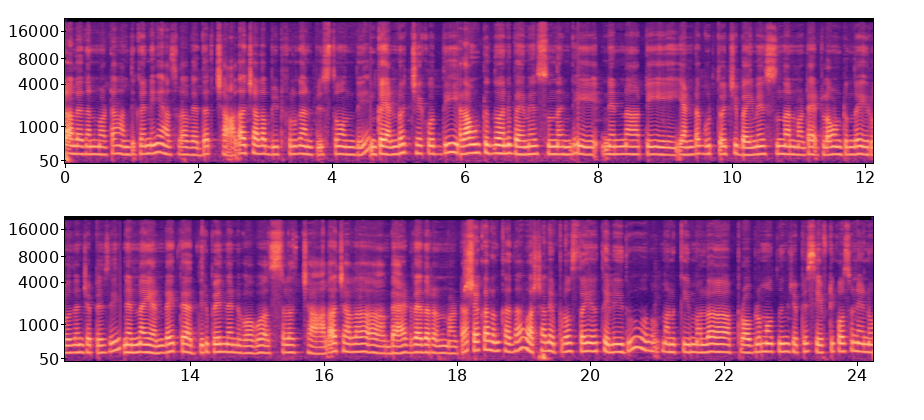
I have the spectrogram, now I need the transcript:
రాలేదనమాట అందుకని అసలు వెదర్ చాలా చాలా బ్యూటిఫుల్గా అనిపిస్తూ ఉంది. ఇంకా ఎండ వచ్చే కొద్దీ ఎలా ఉంటుందో అని భయం వేస్తుందండి నిన్నటి ఎండ గుర్తొచ్చి భయం వేస్తుంది అనమాట ఎట్లా ఉంటుందో ఈ రోజు అని చెప్పేసి. నిన్న ఎండ అయితే అదిరిపోయిందండి బాబు. అసలు చాలా చాలా బ్యాడ్ వెదర్ అనమాట వర్షాకాలం కదా. వర్షాలు ఎప్పుడు వస్తాయో తెలియదు తెలియదు మనకి మళ్ళా ప్రాబ్లం అవుతుందని చెప్పి సేఫ్టీ కోసం నేను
